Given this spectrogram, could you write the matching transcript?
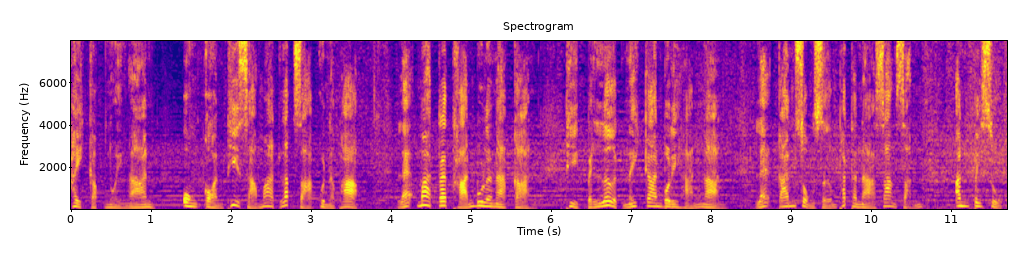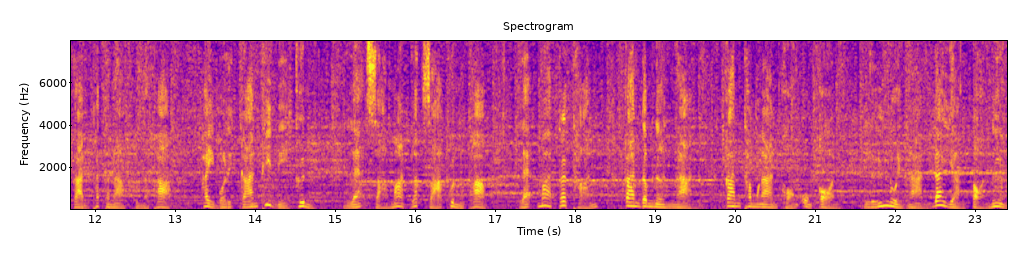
ให้กับหน่วยงาน องค์กรที่สามารถรักษาคุณภาพ และมาตรฐานบูรณาการที่เป็นเลิศในการบริหารงาน และการส่งเสริมพัฒนาสร้างสรรค์ อันไปสู่การพัฒนาคุณภาพ ให้บริการที่ดีขึ้น และสามารถรักษาคุณภาพ และมาตรฐานการดำเนินงาน การทำงานขององค์กร หรือหน่วยงานได้อย่างต่อเนื่อง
